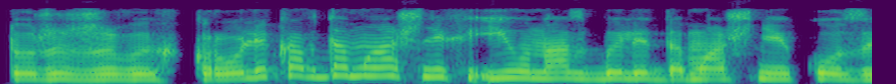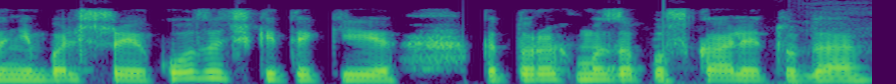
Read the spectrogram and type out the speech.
тоже живых кроликов домашних, и у нас были домашние козы, небольшие козочки такие, которых мы запускали туда.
